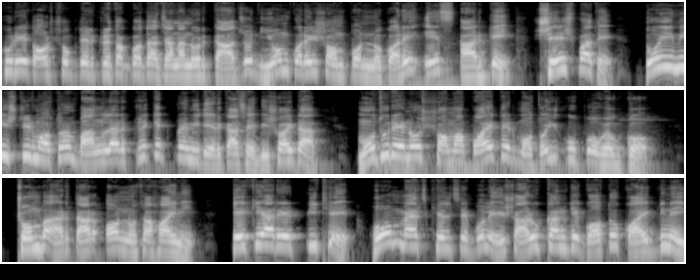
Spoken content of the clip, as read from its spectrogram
ঘুরে দর্শকদের কৃতজ্ঞতা জানানোর কাজও নিয়ম করে সম্পন্ন করে এস আর কে। শেষ পাতে দই মিষ্টির মতো বাংলার ক্রিকেট প্রেমীদের কাছে বিষয়টা মধুরেনো সমাপয়েতের মতোই উপভোগ্য। সোমবার তার অন্যথা হয়নি। কেকেআরের পিঠে হোম ম্যাচ খেলছে বলে শাহরুখ খানকে গত কয়েকদিনেই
